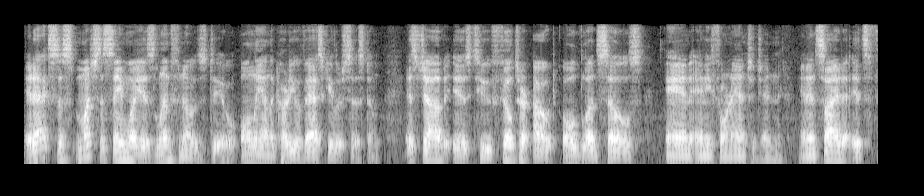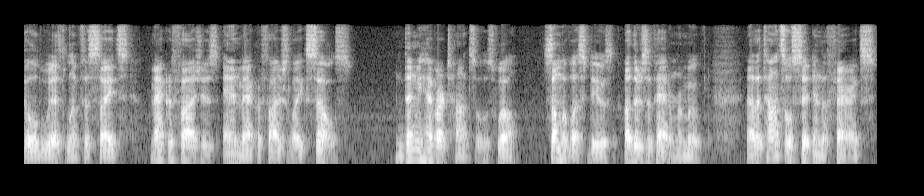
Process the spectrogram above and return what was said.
It acts much the same way as lymph nodes do, only on the cardiovascular system. Its job is to filter out old blood cells and any foreign antigen, and inside it's filled with lymphocytes, macrophages, and macrophage-like cells. And then we have our tonsils. Well, some of us do, others have had them removed. Now the tonsils sit in the pharynx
